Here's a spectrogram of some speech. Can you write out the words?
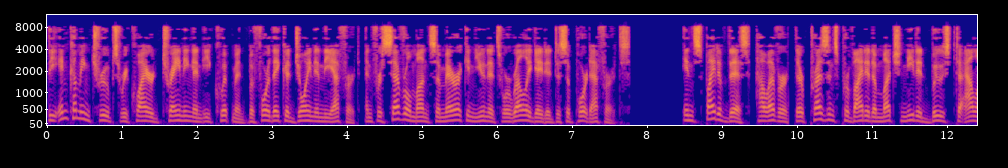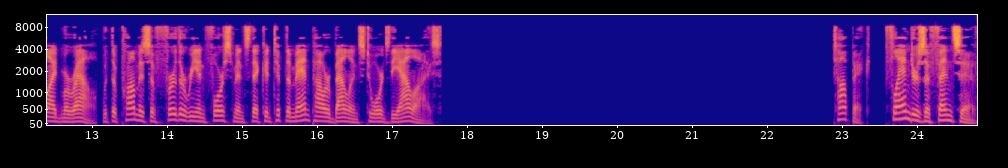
The incoming troops required training and equipment before they could join in the effort, and for several months American units were relegated to support efforts. In spite of this, however, their presence provided a much-needed boost to Allied morale, with the promise of further reinforcements that could tip the manpower balance towards the Allies. Flanders offensive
